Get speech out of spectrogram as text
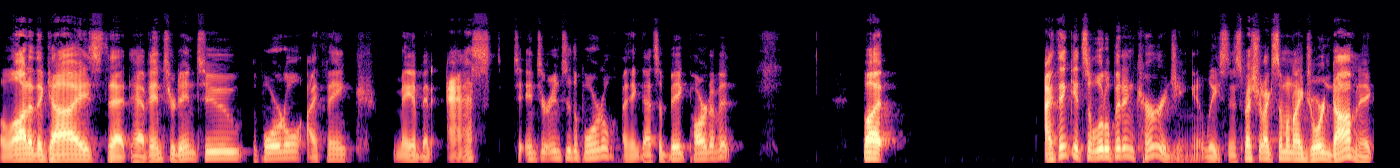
A lot of the guys that have entered into the portal, I think, may have been asked to enter into the portal. I think that's a big part of it. But I think it's a little bit encouraging, at least, and especially like someone like Jordan Domineck,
